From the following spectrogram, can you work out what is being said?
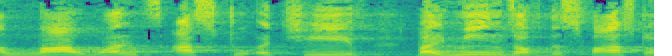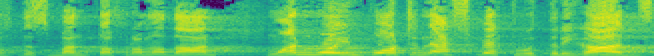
Allah wants us to achieve by means of this fast of this month of Ramadan. One more important aspect with regards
